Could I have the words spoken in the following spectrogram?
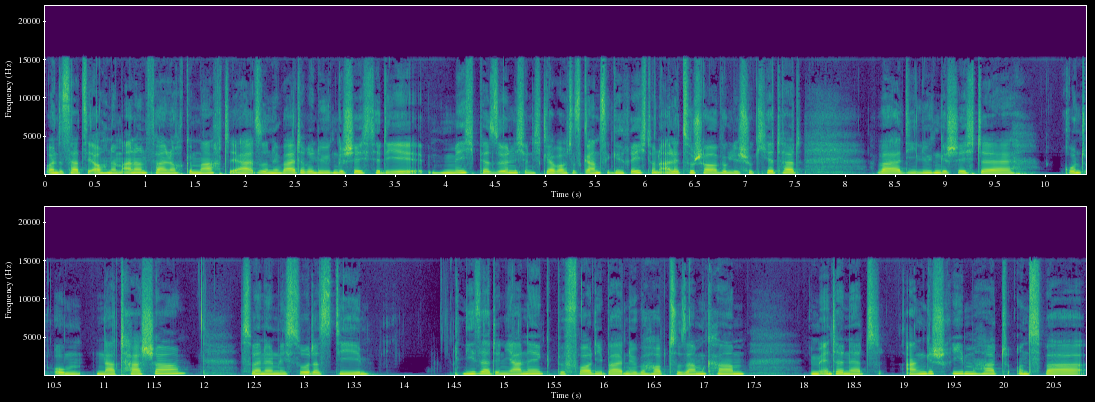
Und das hat sie auch in einem anderen Fall noch gemacht. Ja, also eine weitere Lügengeschichte, die mich persönlich und ich glaube auch das ganze Gericht und alle Zuschauer wirklich schockiert hat, war die Lügengeschichte rund um Natascha. Es war nämlich so, dass die Lisa den Yannick, bevor die beiden überhaupt zusammenkamen, im Internet angeschrieben hat und zwar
